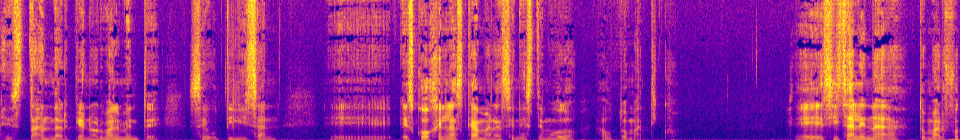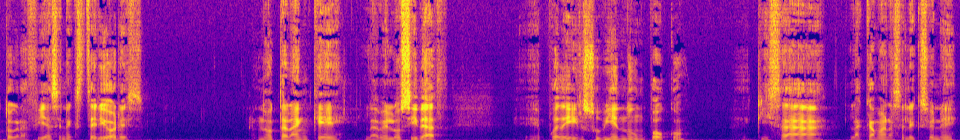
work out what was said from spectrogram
estándar que normalmente se utilizan eh, escogen las cámaras en este modo automático eh, si salen a tomar fotografías en exteriores notarán que la velocidad puede ir subiendo un poco. Quizá la cámara seleccione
